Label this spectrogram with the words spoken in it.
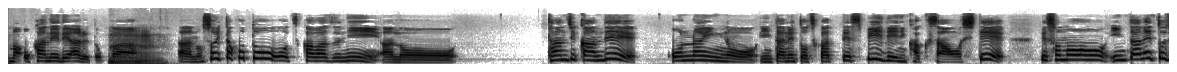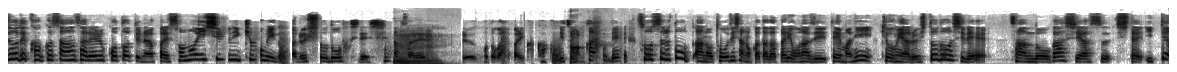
まあ、お金であるとか、あのそういったことを使わずにあの短時間でオンラインのインターネットを使ってスピーディーに拡散をしてで、そのインターネット上で拡散されることっていうのは、やっぱりそのイシューに興味がある人同士でシェアされることがやっぱり確実に高いので、そうすると、あの、当事者の方だったり、同じテーマに興味ある人同士で賛同がしやす、していって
